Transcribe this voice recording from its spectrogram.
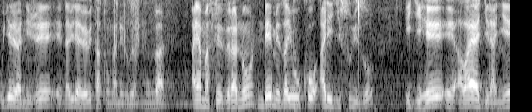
Ugereranije na biriya biba bitatunganijwe mu nganda. Aya masezerano ndemeza yuko ari igisubizo igihe abayagiranye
